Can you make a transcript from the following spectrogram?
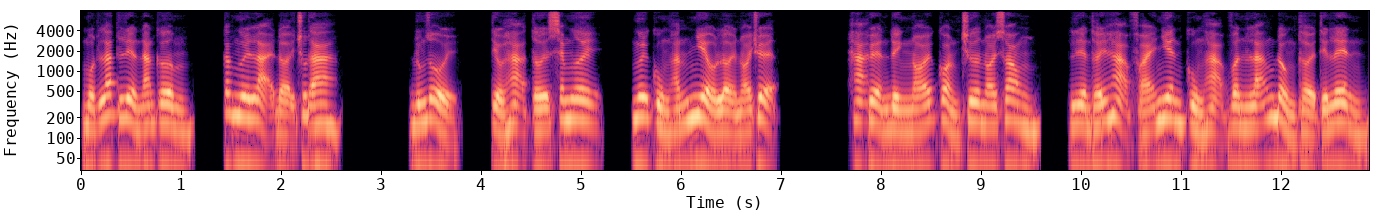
một lát liền ăn cơm, các ngươi lại đợi chút ta. Đúng rồi, tiểu hạ tới xem ngươi, ngươi cùng hắn nhiều lời nói chuyện. Hạ huyền đình nói còn chưa nói xong, liền thấy hạ phái nhiên cùng hạ vân lãng đồng thời tiến lên,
